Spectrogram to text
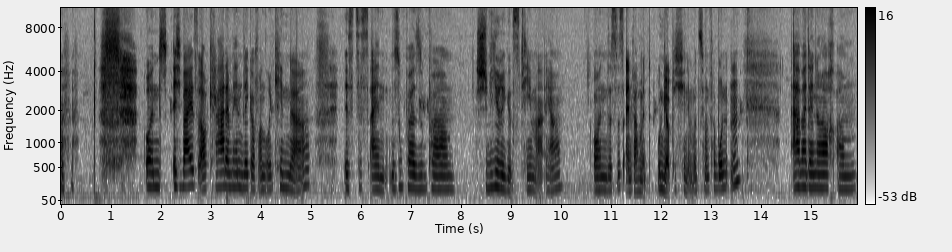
Und ich weiß auch gerade im Hinblick auf unsere Kinder ist es ein super, super schwieriges Thema, ja. Und es ist einfach mit unglaublich vielen Emotionen verbunden. Aber dennoch ähm,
